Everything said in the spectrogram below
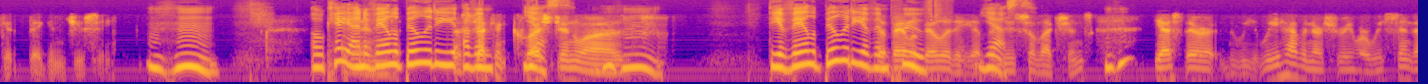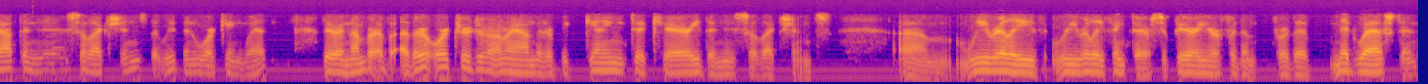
get big and juicy. Hmm. Okay, and, and availability the of second em- question yes. was mm-hmm. the availability of the improved availability of yes. the new selections. Mm-hmm. Yes, there we, we have a nursery where we send out the new selections that we've been working with. There are a number of other orchards around that are beginning to carry the new selections. Um, we really we really think they're superior for the for the Midwest, and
